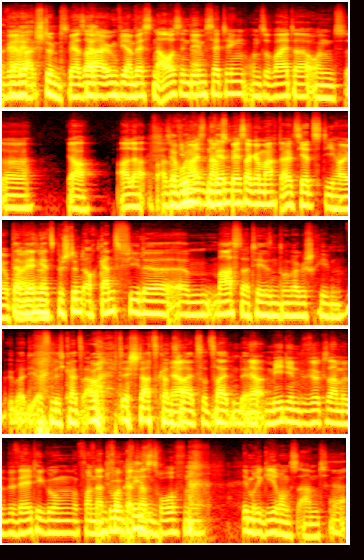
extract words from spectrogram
An- wer, wer- hat, stimmt. wer sah Ja. da irgendwie am besten aus in dem Setting und so weiter und äh, ja, alle, also Da die wurden- meisten haben es besser gemacht als jetzt die Hayo Da werden jetzt bestimmt auch ganz viele ähm, Masterthesen drüber geschrieben, über die Öffentlichkeitsarbeit der Staatskanzlei Ja. zu Zeiten der. Ja, medienwirksame Bewältigung von von Naturkatastrophen im Regierungsamt. Ja.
